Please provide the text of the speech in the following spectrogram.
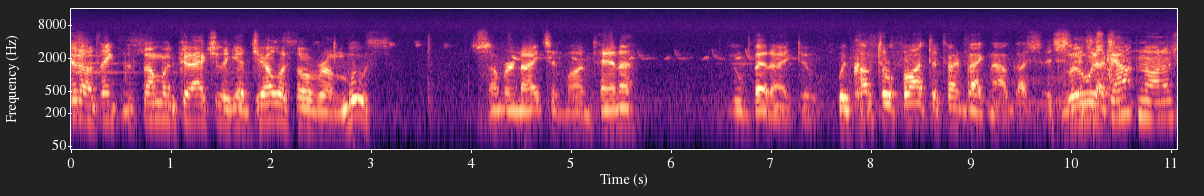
You don't think that someone could actually get jealous over a moose? Summer nights in Montana? You bet I do. We've come too far to turn back now, Gus. It's, Lou it's was that- counting on us.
